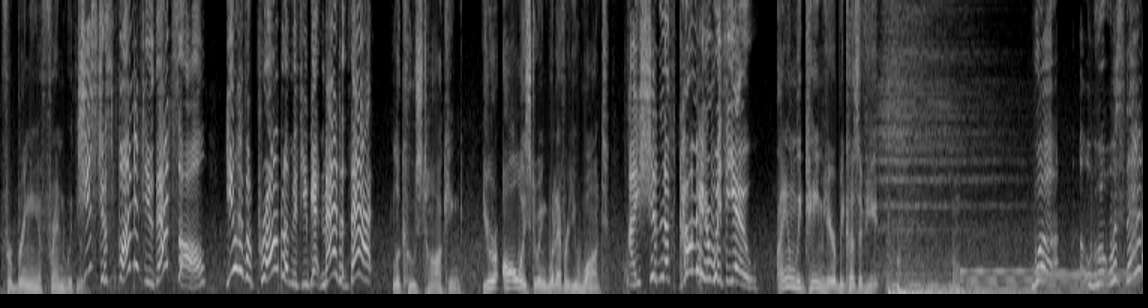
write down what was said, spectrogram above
for bringing a friend with you. She's just fond of you, that's all. You have a problem if you get mad at that. Look who's talking. You're always doing whatever you want. I shouldn't have come here with you. I only came here because of you. What? What was that?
